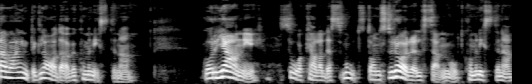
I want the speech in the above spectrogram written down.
Alla var inte glada över kommunisterna. Gorjani, så kallades motståndsrörelsen mot kommunisterna,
